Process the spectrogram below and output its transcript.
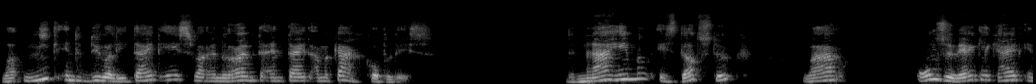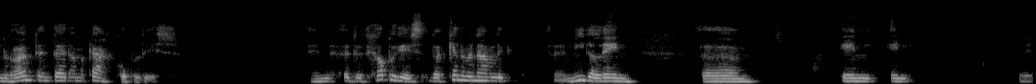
wat niet in de dualiteit is waarin ruimte en tijd aan elkaar gekoppeld is. De nahemel is dat stuk waar onze werkelijkheid in ruimte en tijd aan elkaar gekoppeld is. En het, grappige is, dat kennen we namelijk eh, niet alleen ehm, in, in eh,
